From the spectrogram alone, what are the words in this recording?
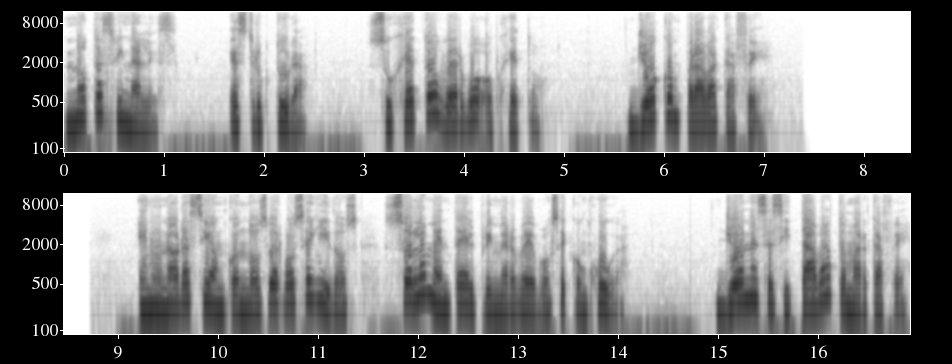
Notas finales. Estructura. Sujeto, verbo, objeto. Yo compraba café. En una oración con dos verbos seguidos, solamente el primer verbo se conjuga. Yo necesitaba tomar café.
